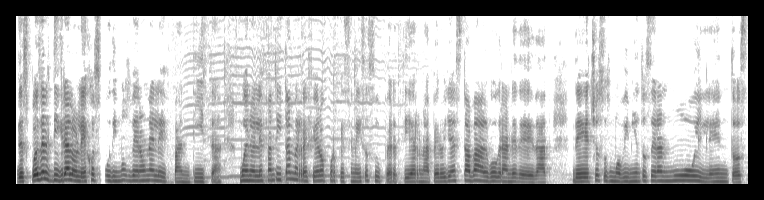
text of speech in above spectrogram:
Después del tigre a lo lejos pudimos ver a una elefantita. Bueno, elefantita me refiero porque se me hizo súper tierna, pero ya estaba algo grande de edad. De hecho, sus movimientos eran muy lentos.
